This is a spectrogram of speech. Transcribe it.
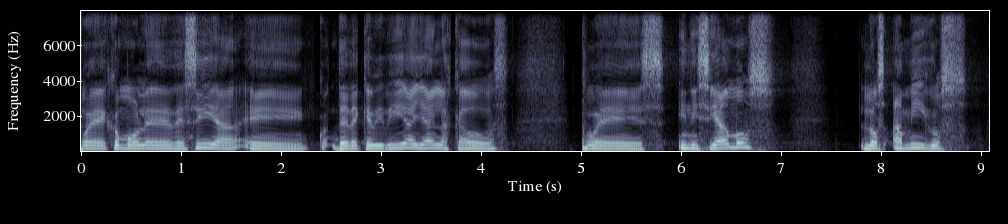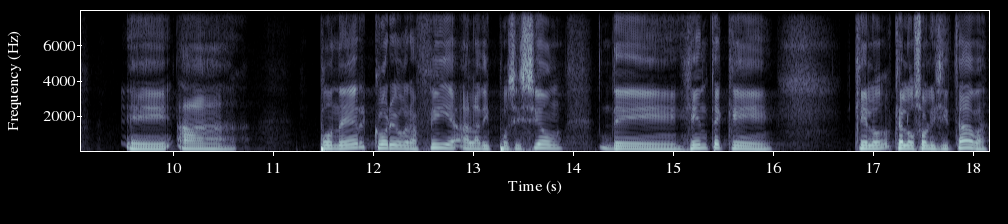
Pues como le decía, eh, desde que vivía allá en las Caobas, pues iniciamos los amigos eh, a poner coreografía a la disposición de gente que, que, lo, que lo solicitaba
